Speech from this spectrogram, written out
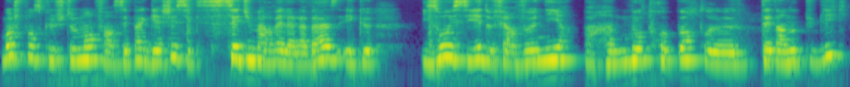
Moi, je pense que justement, enfin, c'est pas gâché, c'est que c'est du Marvel à la base et que ils ont essayé de faire venir par un autre porte, euh, peut-être un autre public.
